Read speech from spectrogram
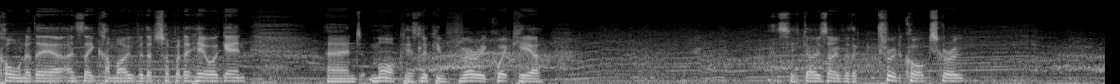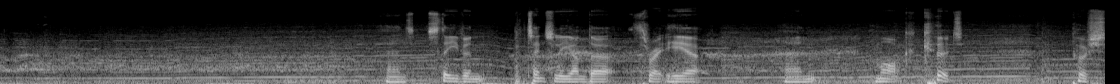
corner there as they come over the top of the hill again. And Mark is looking very quick here as he goes over the through the corkscrew. And Stephen potentially under threat here and Mark could push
